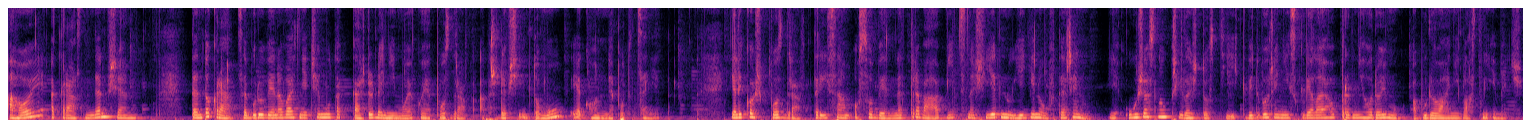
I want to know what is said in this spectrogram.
Ahoj a krásný den všem. Tentokrát se budu věnovat něčemu tak každodennímu, jako je pozdrav a především tomu, jak ho nepodcenit. Jelikož pozdrav, který sám o sobě netrvá víc než jednu jedinou vteřinu, je úžasnou příležitostí k vytvoření skvělého prvního dojmu a budování vlastní image.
